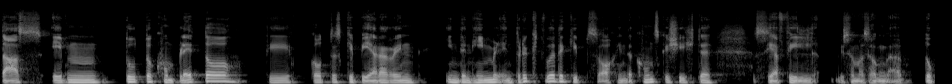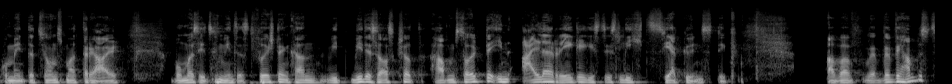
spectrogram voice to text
dass eben tutto completo die Gottesgebärerin in den Himmel entrückt wurde, gibt es auch in der Kunstgeschichte sehr viel, wie soll man sagen, äh, Dokumentationsmaterial, wo man sich zumindest vorstellen kann, wie, wie das ausgeschaut haben sollte. In aller Regel ist das Licht sehr günstig. Aber wir haben das,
